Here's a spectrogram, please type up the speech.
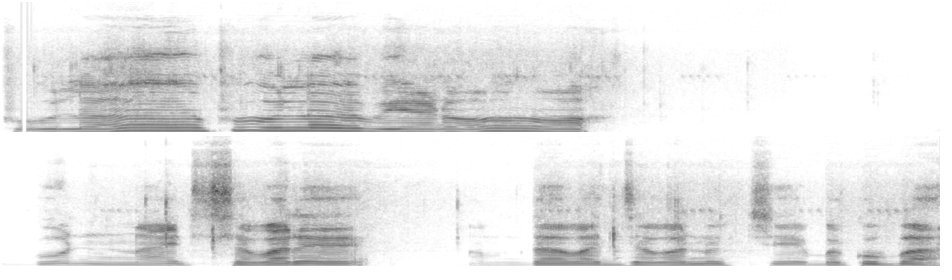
ફૂલ ફૂલ વેણો. ગુડ નાઇટ સવારે અમદાવાદ જવાનું છે બકુબા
